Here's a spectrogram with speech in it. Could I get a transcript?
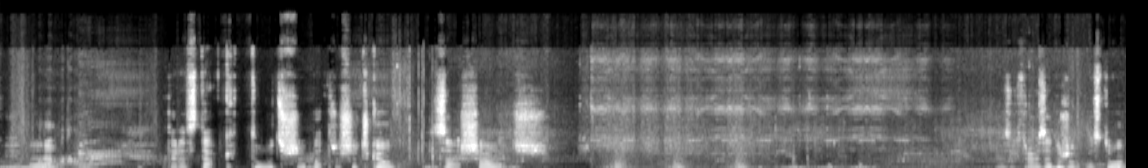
Bijemy. Teraz tak, tu trzeba troszeczkę zaszaleć. Jest ich trochę za dużo po prostu.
